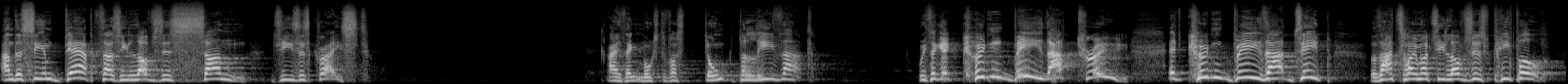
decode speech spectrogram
and the same depth as he loves his son, Jesus Christ. I think most of us don't believe that. We think it couldn't be that true. It couldn't be that deep. That's how much he loves his people.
